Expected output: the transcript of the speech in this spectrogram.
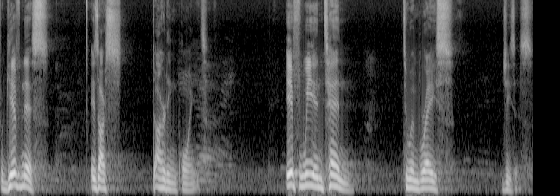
Forgiveness is our starting point. If we intend to embrace Jesus,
